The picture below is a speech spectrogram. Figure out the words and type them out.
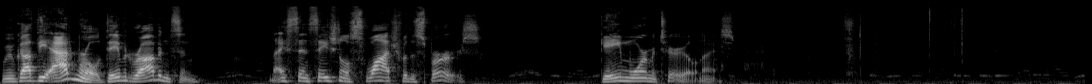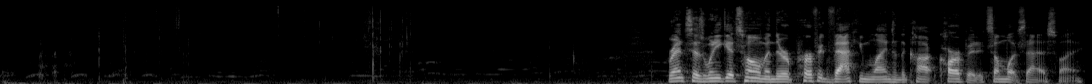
We've got the Admiral, David Robinson. Nice sensational swatch for the Spurs. Game war material. Nice. Brent says when he gets home and there are perfect vacuum lines in the car- carpet, it's somewhat satisfying.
